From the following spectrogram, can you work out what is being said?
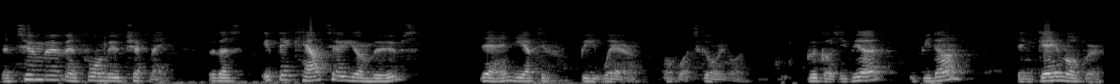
the 2 move and 4 move checkmate. Because if they counter your moves then you have to beware of what's going on. Because if you, if you don't then game over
